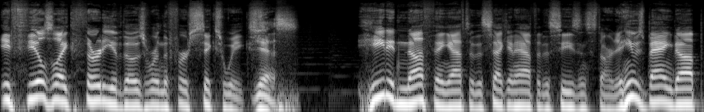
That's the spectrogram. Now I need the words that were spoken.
it feels like 30 of those were in the first six weeks. Yes. He did nothing after the second half of the season started. He was banged up.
